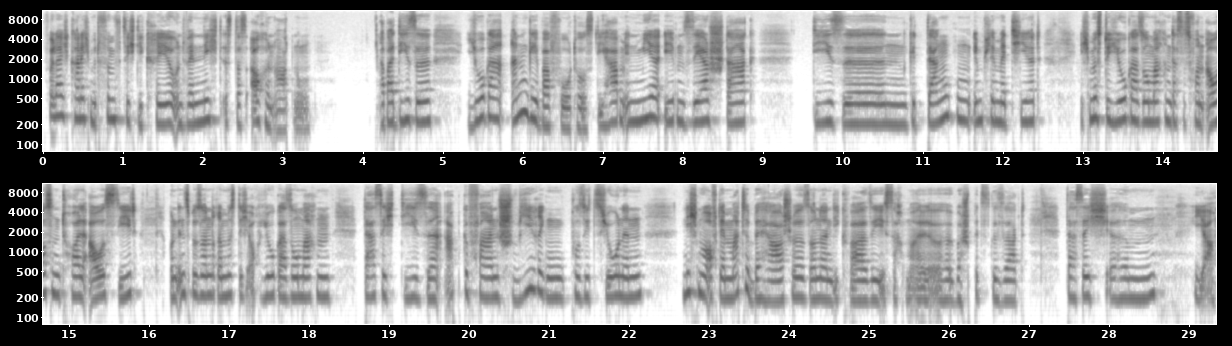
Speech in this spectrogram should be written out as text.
Vielleicht kann ich mit 50 die Krähe und wenn nicht, ist das auch in Ordnung. Aber diese Yoga-Angeberfotos, die haben in mir eben sehr stark diesen Gedanken implementiert, ich müsste Yoga so machen, dass es von außen toll aussieht. Und insbesondere müsste ich auch Yoga so machen, dass ich diese abgefahren schwierigen Positionen nicht nur auf der Matte beherrsche, sondern die quasi, ich sag mal, äh, überspitzt gesagt, dass ich, ähm, ja,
